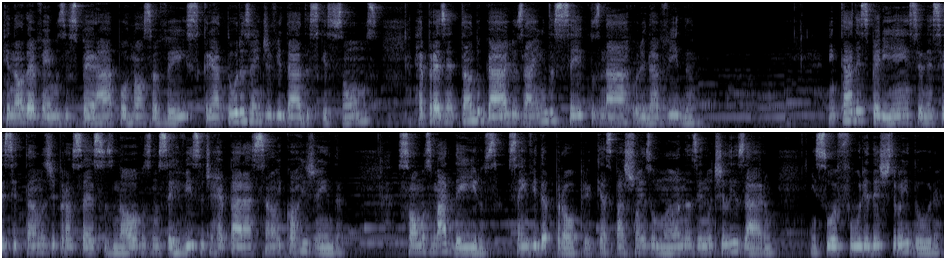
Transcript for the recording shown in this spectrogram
que não devemos esperar por nossa vez, criaturas endividadas que somos, representando galhos ainda secos na árvore da vida. Em cada experiência necessitamos de processos novos no serviço de reparação e corrigenda Somos madeiros, sem vida própria, que as paixões humanas inutilizaram em sua fúria destruidora.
